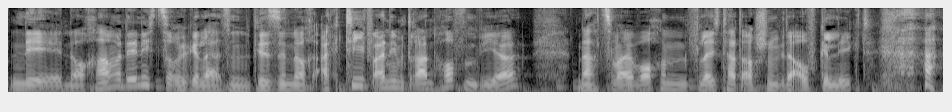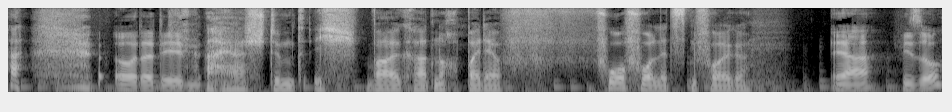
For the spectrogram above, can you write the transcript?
Nee, noch haben wir den nicht zurückgelassen. Wir sind noch aktiv an ihm dran, hoffen wir. Nach zwei Wochen, vielleicht hat er auch schon wieder aufgelegt. Oder den. Ah ja, stimmt. Ich war gerade noch bei der vorvorletzten Folge. Ja, wieso?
